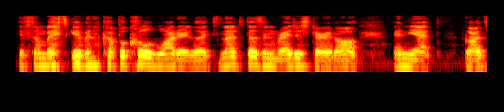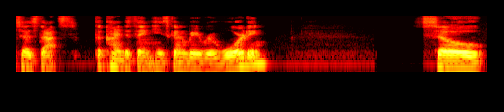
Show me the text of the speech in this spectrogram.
if somebody's given a cup of cold water, like that doesn't register at all. And yet God says that's the kind of thing he's going to be rewarding. So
